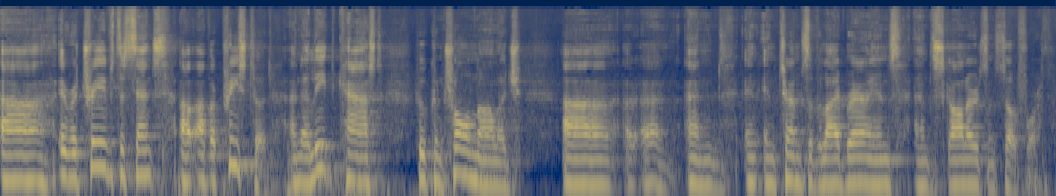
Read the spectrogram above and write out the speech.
uh, it retrieves the sense of, of, a priesthood, an elite caste who control knowledge, uh, uh, and in, in terms of the librarians and the scholars and so forth.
